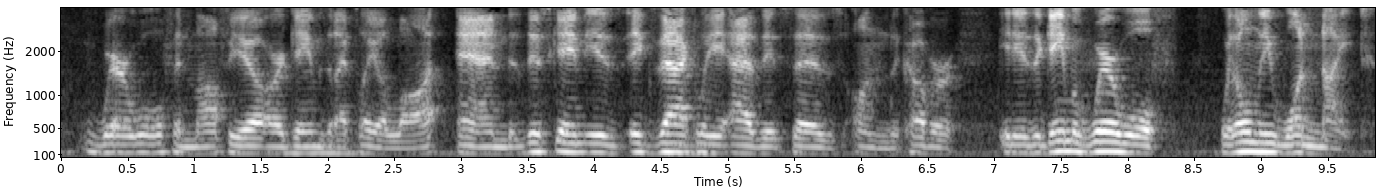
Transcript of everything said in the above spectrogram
Werewolf and Mafia are games that I play a lot, and this game is exactly as it says on the cover. It is a game of werewolf with only one night.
